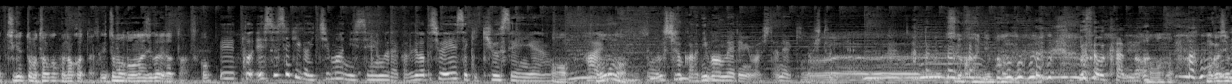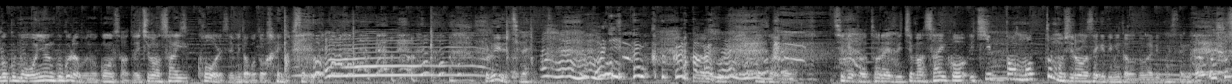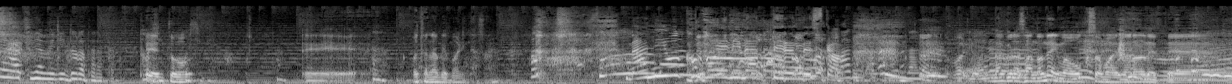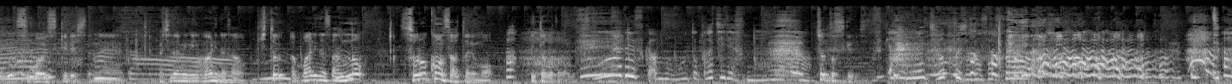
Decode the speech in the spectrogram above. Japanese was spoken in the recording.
チケットも高くなかったんですか？いつもと同じぐらいだったんですか？えっ、と S 席が1万2000円ぐらいからで私は A 席9000円。あはい。そうなんですね。後ろから2番目で見ましたね昨日一人で。えー。後ろから2番目。武道館の。あ昔僕もおにゃんこクラブのコンサート一番最高列で見たことがありましたけど、古いですね。オニャンコクラブ。コンサートチケットをとりあえず一番最高一番最も後ろの席で見たことがありましたけど。おしめはちなみにどなただったんですかえっとえー渡辺満里奈さん 何を小声になってるんですか？名倉さんのね今奥様になられて すごい好きでしたね。ちなみにマリナさんひとマリナさんのソロコンサートにも行ったことがあるんです。そうですか。もう本当ガチですね。ちょっと好きですあねちょっとじゃなさそう。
